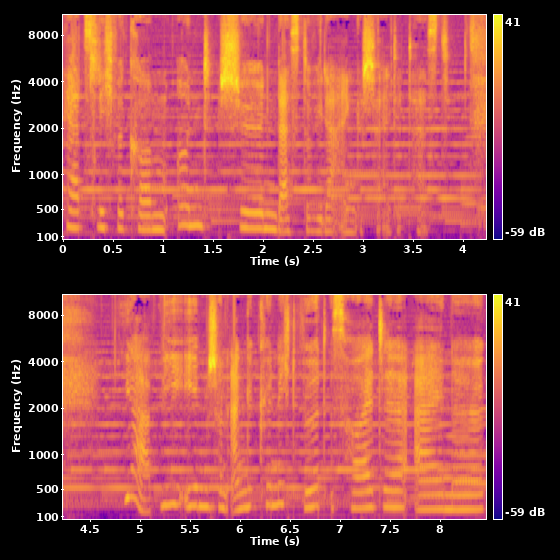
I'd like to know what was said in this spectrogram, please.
Herzlich willkommen und schön, dass du wieder eingeschaltet hast. Ja, wie eben schon angekündigt, wird es heute eine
